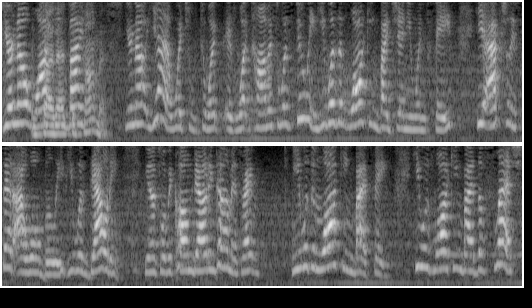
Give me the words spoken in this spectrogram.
You're not walking by Thomas. you're not, yeah, which to what is what Thomas was doing. He wasn't walking by genuine faith. He actually said, "I won't believe." He was doubting. You know, that's what we call him, doubting Thomas, right? He wasn't walking by faith. He was walking by the flesh,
